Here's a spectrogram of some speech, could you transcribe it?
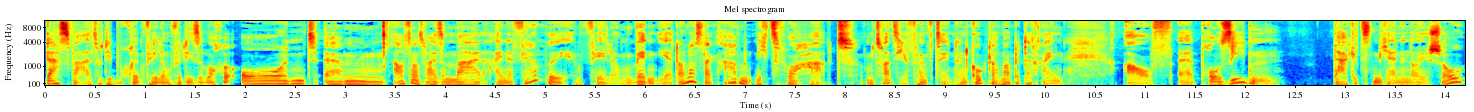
das war also die Buchempfehlung für diese Woche und ähm, ausnahmsweise mal eine Fernsehempfehlung. Wenn ihr Donnerstagabend nichts vorhabt um 20.15 Uhr, dann guckt doch mal bitte rein auf äh, Pro7. Da gibt's nämlich eine neue Show,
